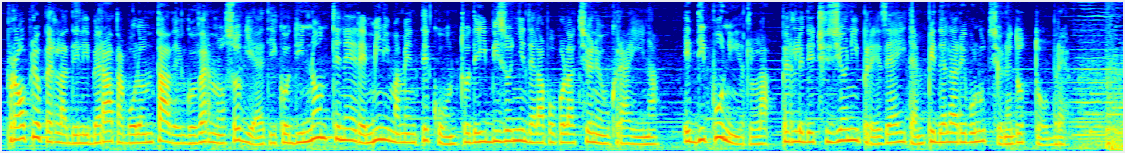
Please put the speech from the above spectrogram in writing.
proprio per la deliberata volontà del governo sovietico di non tenere minimamente conto dei bisogni della popolazione ucraina e di punirla per le decisioni prese ai tempi della rivoluzione d'ottobre.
